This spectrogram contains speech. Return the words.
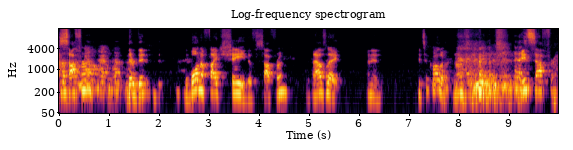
saffron? They're the, the, the bona fide shade of saffron." And I was like, I mean, it's a color. No? it's saffron.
